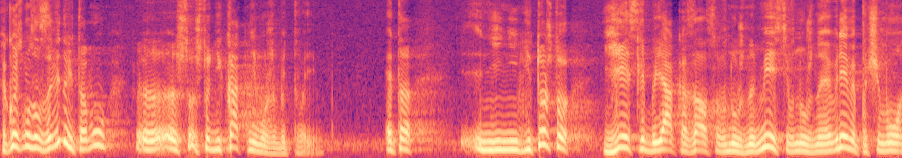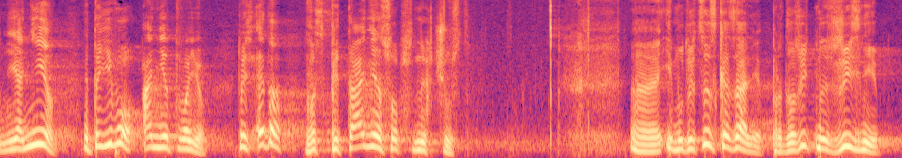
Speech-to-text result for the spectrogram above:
Какой смысл завидовать тому, э, что, что никак не может быть твоим? Это не, не, не то, что если бы я оказался в нужном месте, в нужное время, почему он не я? Нет, это его, а не твое. То есть это воспитание собственных чувств. Э, и мудрецы сказали, продолжительность жизни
